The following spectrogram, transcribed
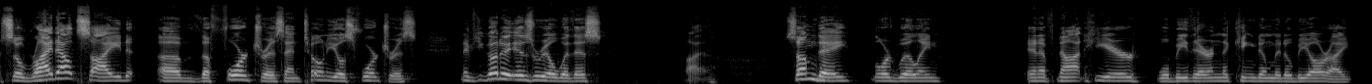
So, right outside of the fortress, Antonia's fortress, and if you go to Israel with us, uh, someday, Lord willing, And if not here, we'll be there in the kingdom. It'll be all right.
